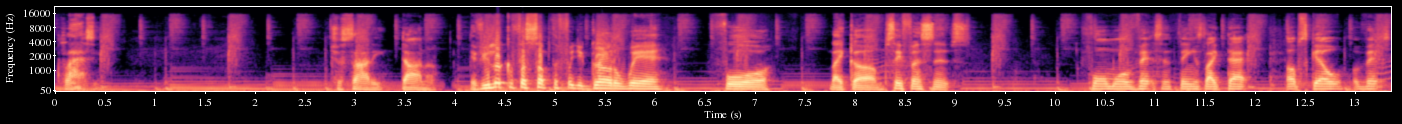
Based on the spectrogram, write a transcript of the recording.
Classy. Trussardi, Donna if you're looking for something for your girl to wear for like um, say for instance formal events and things like that upscale events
